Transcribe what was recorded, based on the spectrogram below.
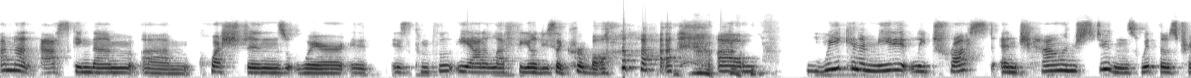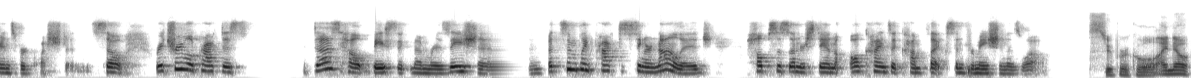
I'm not asking them um, questions where it is completely out of left field. You said curveball. um, we can immediately trust and challenge students with those transfer questions. So, retrieval practice does help basic memorization, but simply practicing our knowledge helps us understand all kinds of complex information as well. Super cool. I know.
